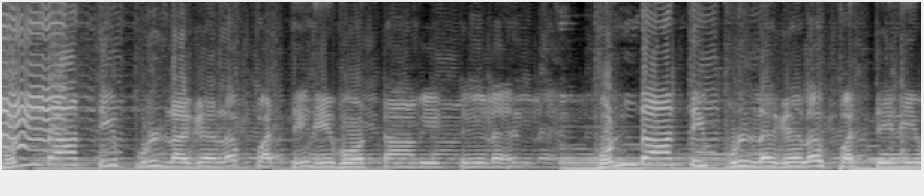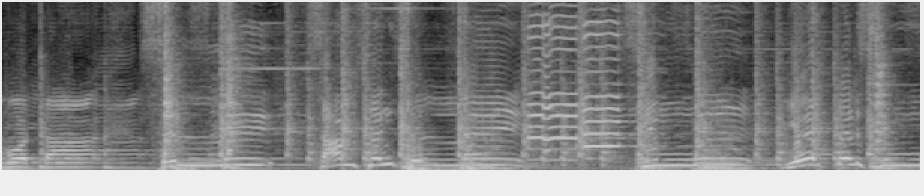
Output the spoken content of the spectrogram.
பொண்டாட்டி புள்ளகளை பட்டினி போட்டான் வீட்டுல. பொண்டாட்டி புள்ளகளை பட்டினி போட்டான் cell Samsung cell sim Airtel sim.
